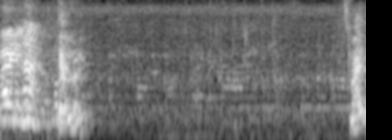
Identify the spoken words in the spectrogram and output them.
ಬಾ, ಇಲ್ಲಿ. ಎಲ್ಲಿ ನೋಡಿ ಸ್ಮೈಲ್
